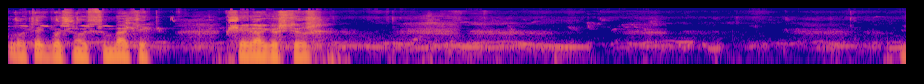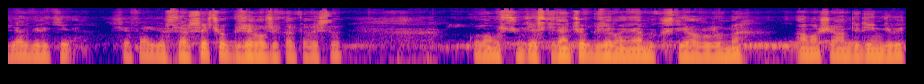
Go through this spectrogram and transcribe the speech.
Kula tek başına uçsun. Belki bir şeyler gösterir. Güzel bir iki sefer gösterse çok güzel olacak arkadaşlar. Kulağımız çünkü eskiden çok güzel oynayan bir kuştu yavruluğunda. Ama şu an dediğim gibi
